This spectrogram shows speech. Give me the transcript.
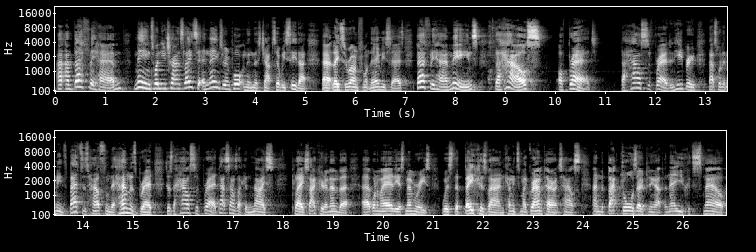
And Bethlehem means, when you translate it, and names are important in this chapter, we see that uh, later on from what Naomi says. Bethlehem means the house of bread. The house of bread. In Hebrew, that's what it means. Better's house from the hammer's bread. So it's the house of bread. That sounds like a nice place. I can remember uh, one of my earliest memories was the baker's van coming to my grandparents' house and the back doors opening up, and there you could smell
